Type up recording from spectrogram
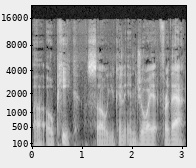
uh, opaque, so you can enjoy it for that.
